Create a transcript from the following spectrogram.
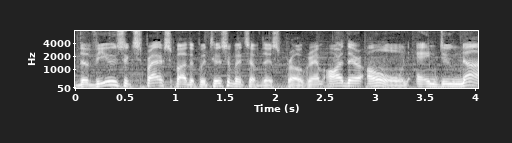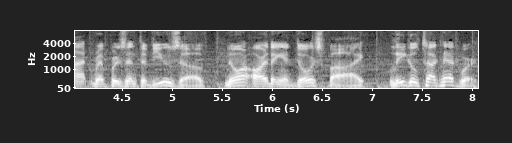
The views expressed by the participants of this program are their own and do not represent the views of, nor are they endorsed by, Legal Talk Network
